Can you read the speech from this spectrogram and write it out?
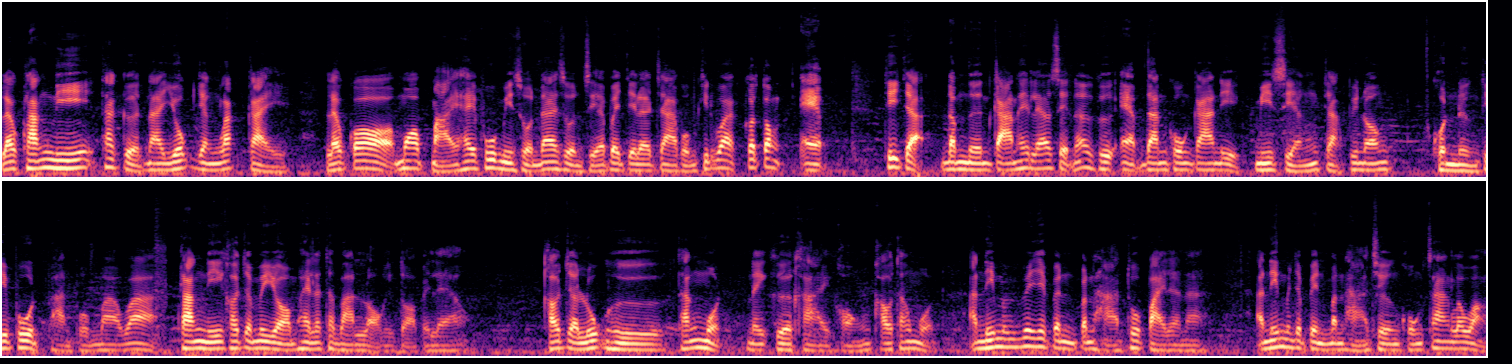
แล้วครั้งนี้ถ้าเกิดนายกยังลักไก่ แล้วก็มอบหมายให้ผู้มีส่วนได้ส่วนเสียไปเจรจา ผมคิดว่าก็ต้องแอบที่จะดำเนินการให้แล้วเสร็จนั่นก็คือแอบดันโครงการอีกมีเสียงจากพี่น้องคนหนึ่งที่พูดผ่านผมมาว่า ครั้งนี้เขาจะไม่ยอมให้รัฐบาลหลอกอีกต่อไปแล้วเขาจะลุกฮือทั้งหมดในเครือข่ายของเขาทั้งหมด อันนี้มันไม่ใช่เป็นปัญหาทั่วไปแล้วนะ อันนี้มันจะเป็นปัญหาเชิงโครงสร้างระหว่าง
